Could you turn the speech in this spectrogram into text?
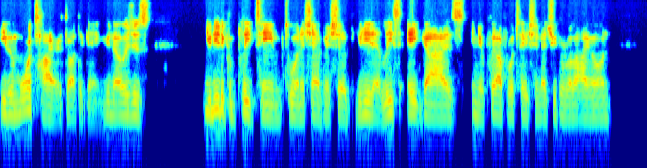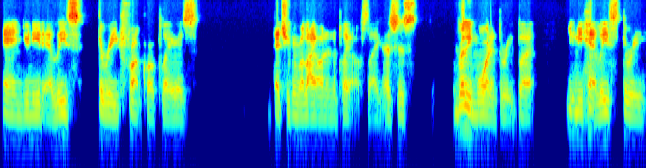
even more tired throughout the game. You know, it's just, you need a complete team to win a championship. You need at least eight guys in your playoff rotation that you can rely on, and you need at least three front court players that you can rely on in the playoffs. Like, that's just really more than three, but you need at least three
